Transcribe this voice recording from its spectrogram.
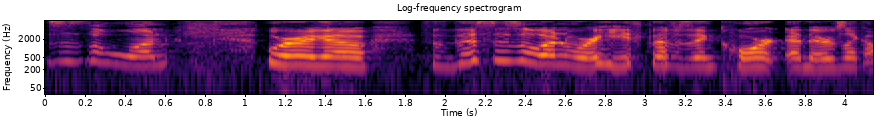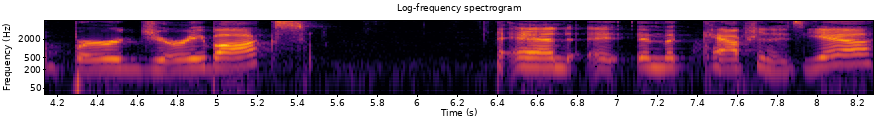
this is the one where I go, so this is the one where Heathcliff is in court and there's like a bird jury box. And, in the caption is, yeah,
